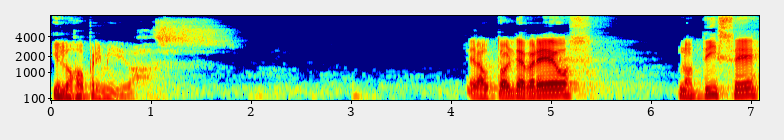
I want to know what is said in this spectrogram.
y los oprimidos. El autor de Hebreos nos dice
